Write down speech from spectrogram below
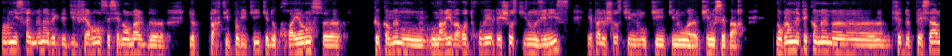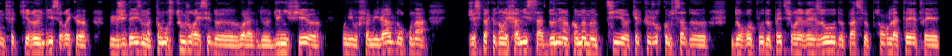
en Israël, même avec des différences, et c'est normal de, de partis politiques et de croyances, que quand même on, arrive à retrouver les choses qui nous unissent et pas les choses qui nous, qui nous, qui nous séparent. Donc là, on était quand même euh, une fête de Pessah, une fête qui réunit. C'est vrai que le judaïsme a tendance toujours à essayer de voilà d'unifier euh, au niveau familial. Donc on a, j'espère que dans les familles, ça a donné quand même un petit euh, quelques jours comme ça de, de repos, de paix sur les réseaux, de pas se prendre la tête et,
